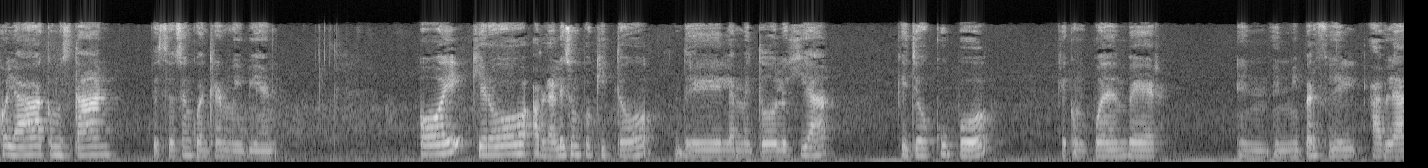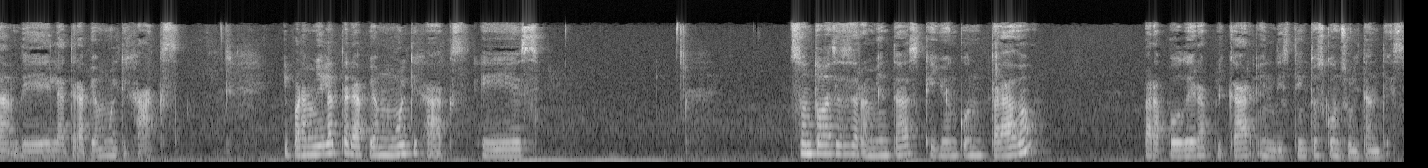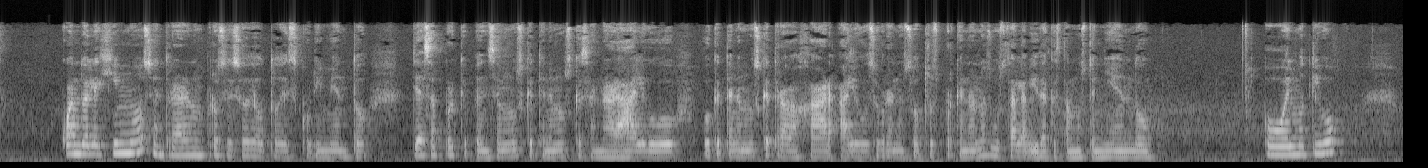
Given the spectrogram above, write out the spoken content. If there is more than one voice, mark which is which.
Speaker 1: Hola, ¿cómo están? Espero se encuentren muy bien. Hoy quiero hablarles un poquito de la metodología que yo ocupo, que como pueden ver en, en mi perfil habla de la terapia multihacks. Y para mí la terapia multihacks es son todas esas herramientas que yo he encontrado para poder aplicar en distintos consultantes. Cuando elegimos entrar en un proceso de autodescubrimiento, ya sea porque pensemos que tenemos que sanar algo o que tenemos que trabajar algo sobre nosotros porque no nos gusta la vida que estamos teniendo, o el motivo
